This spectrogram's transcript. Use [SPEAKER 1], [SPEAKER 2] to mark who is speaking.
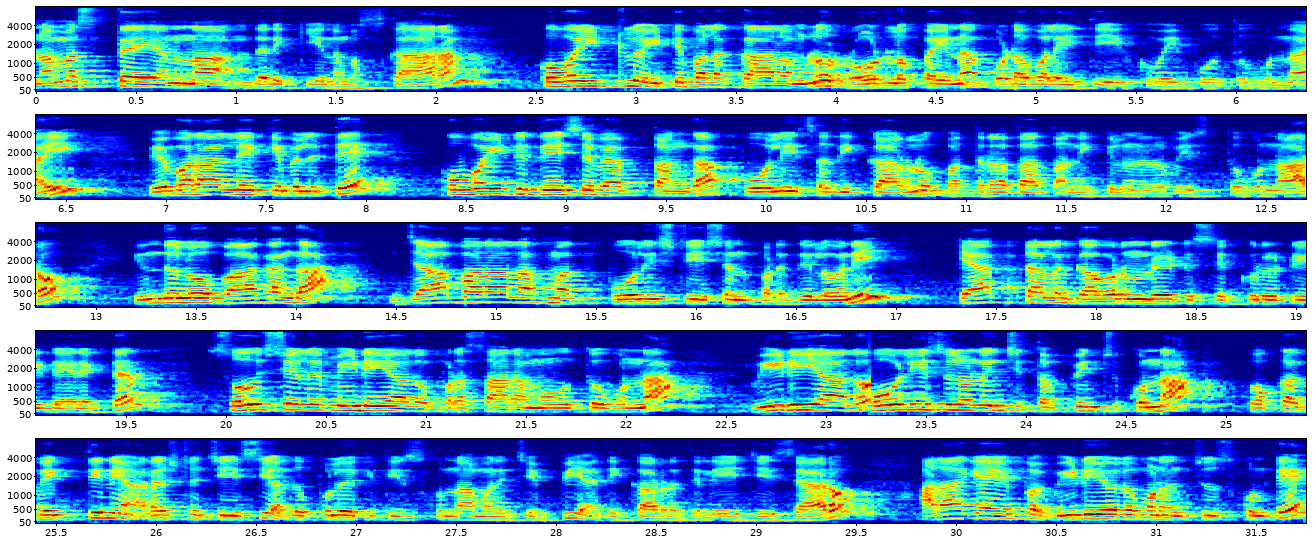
[SPEAKER 1] నమస్తే అన్న అందరికీ నమస్కారం. కువైట్లో ఇటీవల కాలంలో రోడ్లపైన గొడవలైతే ఎక్కువైపోతూ ఉన్నాయి. వివరాల్లోకి వెళితే కువైట్ దేశవ్యాప్తంగా పోలీస్ అధికారులు భద్రతా తనిఖీలు నిర్వహిస్తూ ఉన్నారు. ఇందులో భాగంగా Jaber al Ahmad police station పరిధిలోని capital governorate security director social మీడియాలో ప్రసారం అవుతూ ఉన్న వీడియాలో పోలీసుల నుంచి తప్పించుకున్న ఒక వ్యక్తిని అరెస్ట్ చేసి అదుపులోకి తీసుకున్నామని చెప్పి అధికారులు తెలియజేశారు. అలాగే ఆ యొక్క వీడియోలో మనం చూసుకుంటే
